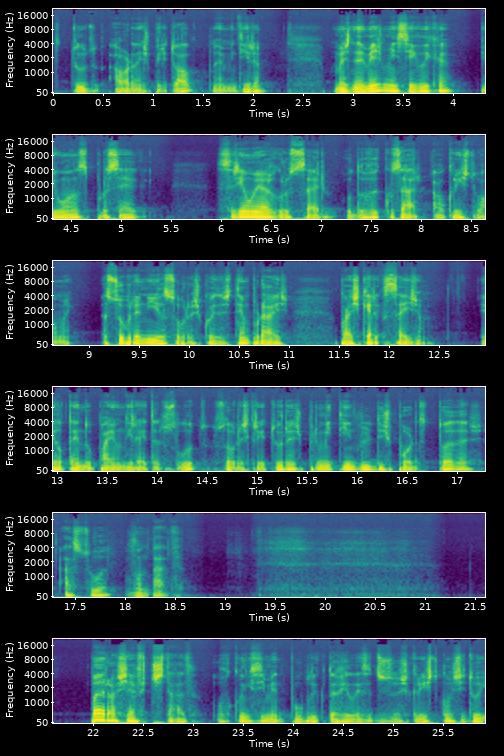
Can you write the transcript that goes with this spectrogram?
de tudo a ordem espiritual, não é mentira. Mas na mesma encíclica, Pio XI prossegue: seria um erro grosseiro o de recusar ao Cristo homem a soberania sobre as coisas temporais, quaisquer que sejam. Ele tem do Pai um direito absoluto sobre as criaturas, permitindo-lhe dispor de todas à sua vontade. Para o chefe de Estado, o reconhecimento público da realeza de Jesus Cristo constitui,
